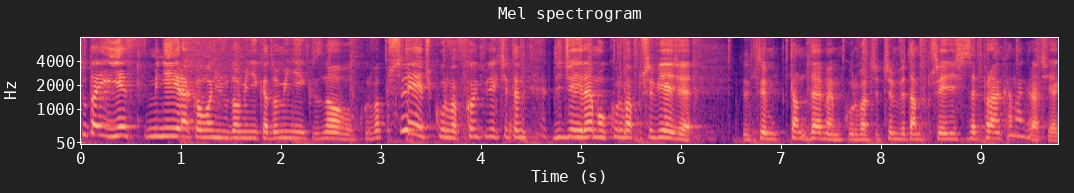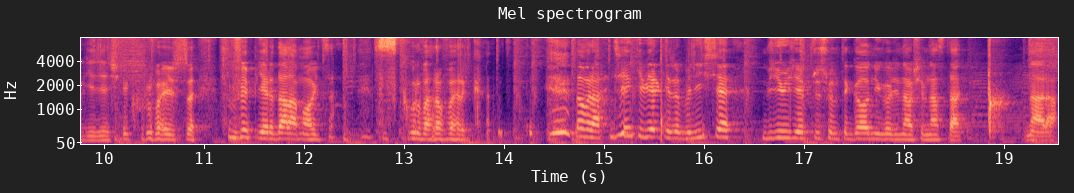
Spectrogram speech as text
Tutaj jest mniej rakowo niż u Dominika, Dominik znowu, kurwa, przyjedź, kurwa, w końcu niech cię ten DJ Remo, kurwa, przywiezie tym tandemem, kurwa, czy czym wy tam przyjedziecie, se pranka nagracie, jak jedziecie, kurwa, jeszcze wypierdalam ojca z kurwa rowerka. Dobra, dzięki wielkie, że byliście. Widzimy się w przyszłym tygodniu, godzina 18. Nara.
